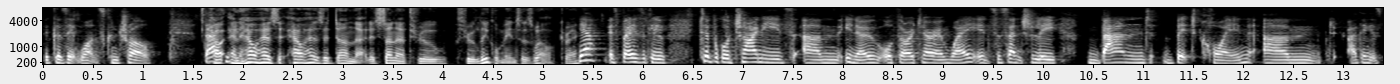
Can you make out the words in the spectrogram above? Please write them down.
because it wants control. How, and how has it how has it done that? It's done that through through legal means as well, correct? Yeah, it's basically typical Chinese, um, you know, authoritarian way. It's essentially banned Bitcoin. Um, I think it's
